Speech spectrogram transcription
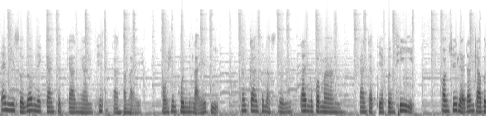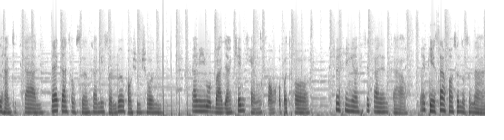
ได้มีส่วนร่วมในการจัดการงานเทศกาลปลาไหล ของชุมพลในหลายมิติ ทั้งการสนับสนุนด้านงบประมาณ การจัดเตรียมพื้นที่ ความช่วยเหลือด้านการบริหารจัดการ และการส่งเสริมการมีส่วนร่วมของชุมชน การมีบทบาทอย่างเข้มแข็งของอปท ช่วยให้งานเทศกาลดังกล่าว ไม่เพียงสร้างความสนุกสนาน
